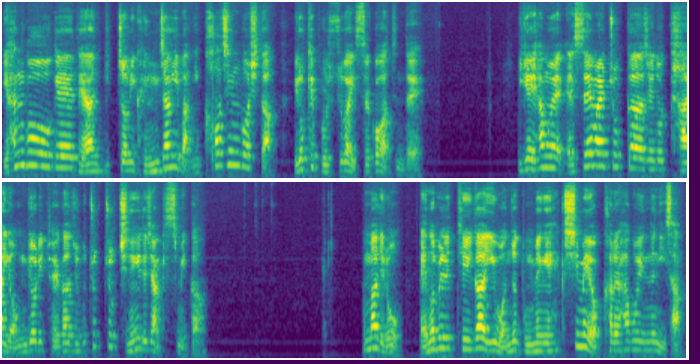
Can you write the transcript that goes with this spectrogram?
이 한국에 대한 이점이 굉장히 많이 커진 것이다. 이렇게 볼 수가 있을 것 같은데 이게 향후에 SMR 쪽까지도 다 연결이 돼가지고 쭉쭉 진행이 되지 않겠습니까? 한마디로 에너빌리티가 이 원전 동맹의 핵심의 역할을 하고 있는 이상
